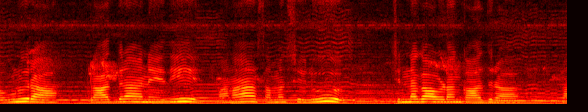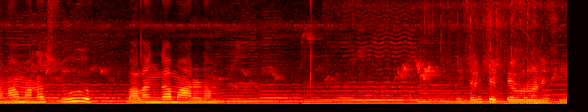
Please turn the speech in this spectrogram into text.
అవునురా ప్రార్థన అనేది మన సమస్యలు చిన్నగా అవడం కాదురా. మన మనస్సు బలంగా మారడం. నిజం చెప్పేవరు అనేసి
